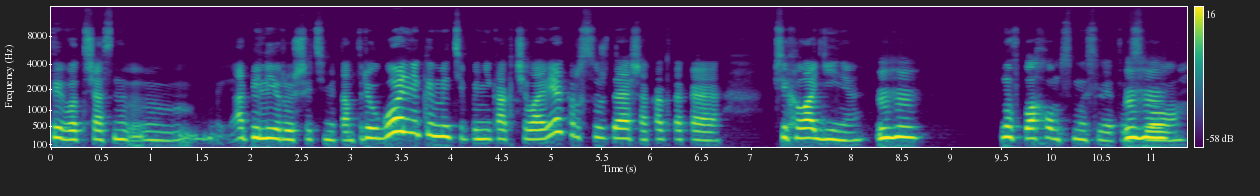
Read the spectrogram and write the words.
ты вот сейчас апеллируешь этими там треугольниками, типа не как человек рассуждаешь, а как такая психологиня. Мгм. Ну, в плохом смысле этого Мгм. слова.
